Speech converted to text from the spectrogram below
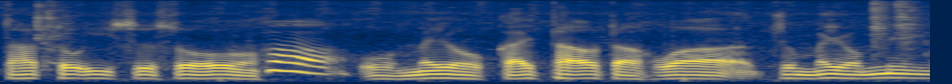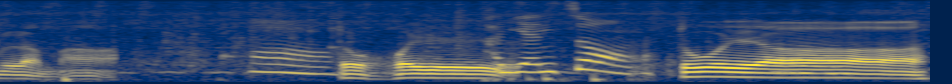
他都意思说我没有开刀的话就没有命了嘛，哦，都会很严重。对呀、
